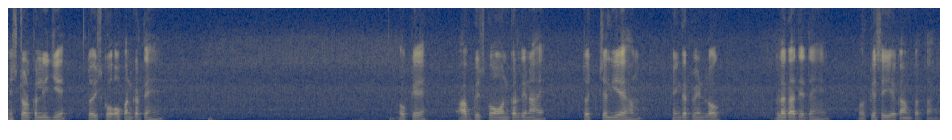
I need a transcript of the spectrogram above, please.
इंस्टॉल कर लीजिए। तो इसको ओपन करते हैं। ओके आपको इसको ऑन कर देना है। तो चलिए हम फिंगरप्रिंट लॉक लगा देते हैं और कैसे ये काम करता है।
